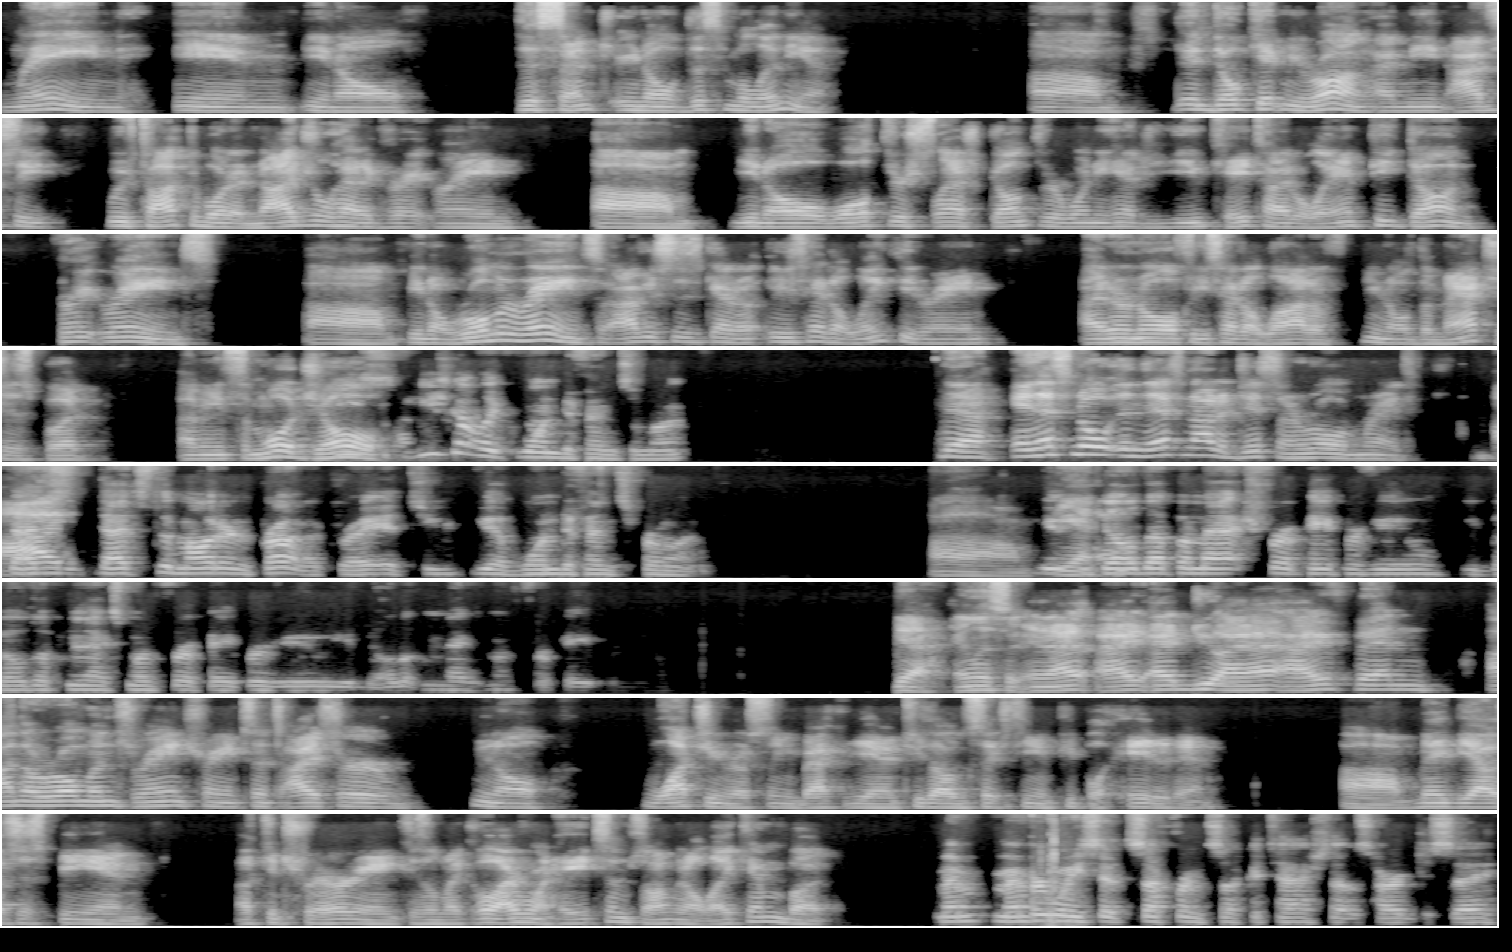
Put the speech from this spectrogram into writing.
reign in, you know, this century, you know, this millennia. Um, and don't get me wrong. I mean, obviously, we've talked about it. Nigel had a great reign. Um, you know, Walter slash Gunther when he had the UK title and Pete Dunne, great reigns. Um, you know, Roman Reigns obviously he's got a, he's had a lengthy reign. I don't know if he's had a lot of you know the matches, but I mean Samoa Joe. He's, he's got like one defense a month. Yeah, and that's no, and that's not a diss on Roman Reigns. That's I that's the modern product, right? It's you you have one defense per month. um You, yeah you build up a match for a pay per view. You build up the next month for a pay per view. You build up the next month for a pay per view. yeah, and listen, and I I, I do I I've been on the Romans reign train since I started you know watching wrestling back again in 2016. People hated him. Um, maybe I was just being a contrarian because I'm like, oh, everyone hates him, so I'm gonna like him. But Remember, remember when he said "suffer and succotash"? That was hard to say.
